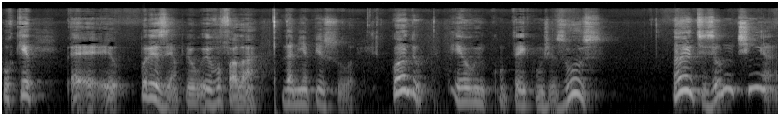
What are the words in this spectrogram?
porque, é, eu, por exemplo, eu, eu vou falar da minha pessoa. Quando eu encontrei com Jesus, antes eu não tinha.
